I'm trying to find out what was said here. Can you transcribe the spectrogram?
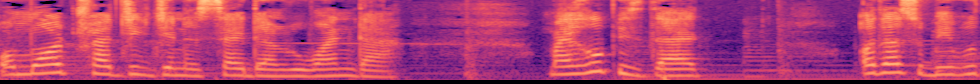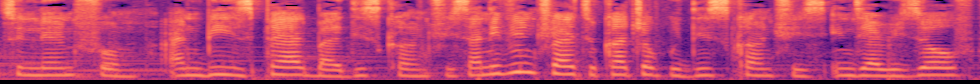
or more tragic genocide than Rwanda. My hope is that Others will be able to learn from and be inspired by these countries and even try to catch up with these countries in their resolve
